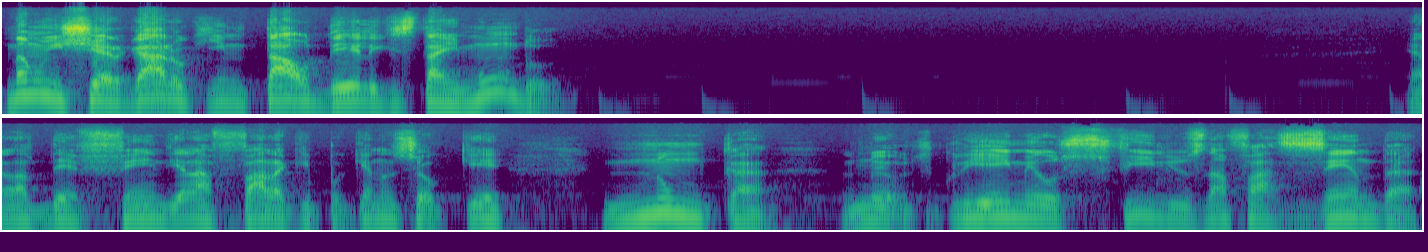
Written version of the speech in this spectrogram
não enxergar o quintal dele que está imundo? Ela defende, ela fala que porque não sei o quê, nunca criei meus filhos na fazenda,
